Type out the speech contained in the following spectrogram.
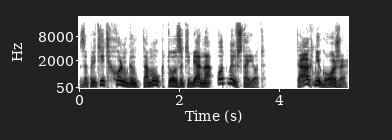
Запретить Хольмган тому, кто за тебя на отмель встает? Так негоже.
